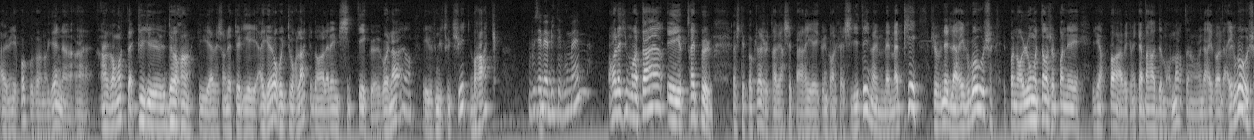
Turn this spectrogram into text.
à une époque où Van Dongen inventait. Puis euh, Derain, qui avait son atelier ailleurs, au Tourlac, dans la même cité que Bonnard, est venu tout de suite, Braque. Vous avez habité vous-même? Relativement tard et très peu. À cette époque-là, je traversais Paris avec une grande facilité, même, même à pied. Je venais de la rive gauche. Et pendant longtemps, je prenais les repas avec mes camarades de Montmartre en arrivant de la rive gauche.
